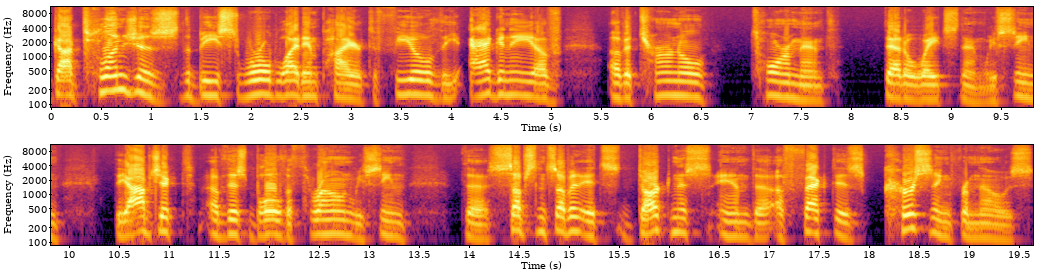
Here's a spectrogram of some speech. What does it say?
God plunges the beast's worldwide empire to feel the agony of, of eternal torment that awaits them. We've seen the object of this bowl, the throne. We've seen the substance of it, its darkness, and the effect is cursing from those.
